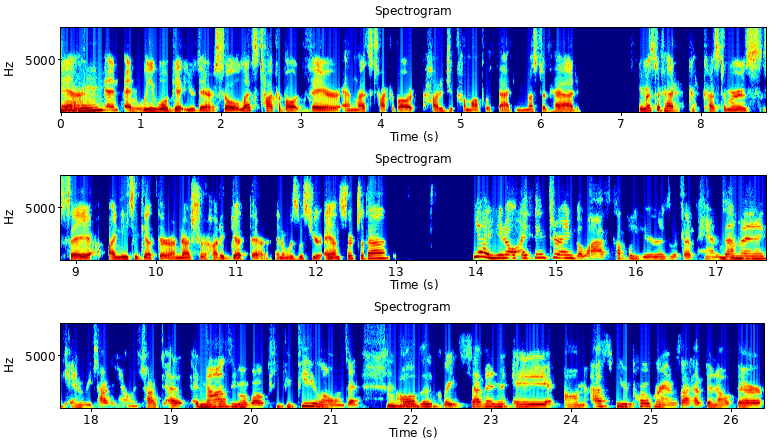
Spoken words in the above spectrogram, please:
and, and and we will get you there. So let's talk about there, and let's talk about how did you come up with that? You must have had you must have had c- customers say, "I need to get there. I'm not sure how to get there." And was this your answer to that? Yeah, you know, I think during the last couple of years with the pandemic, and we talked, you know, we talked at, ad nauseum about PPP loans and Mhm. all the great 7A um, SBA programs that have been out there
